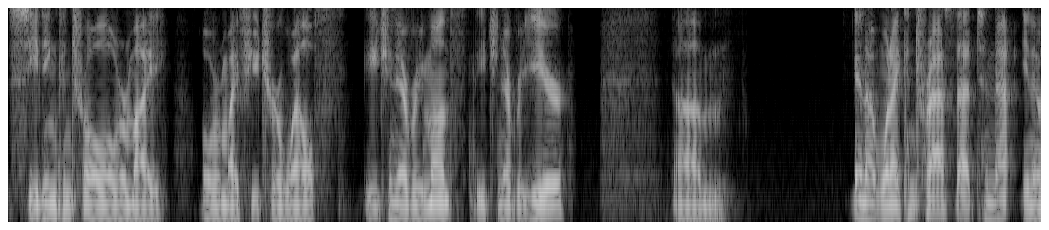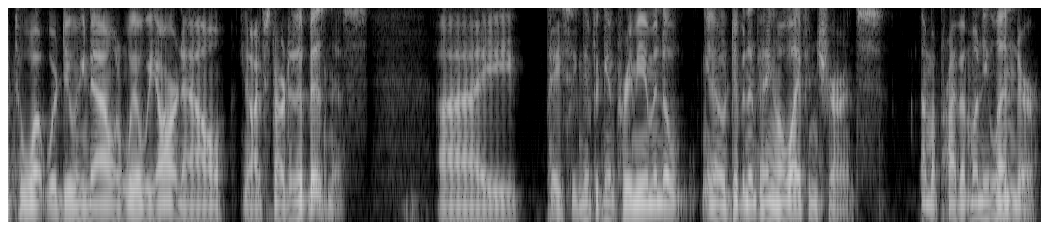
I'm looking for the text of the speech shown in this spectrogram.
control over my over my future wealth each and every month, each and every year. Um, and I, when I contrast that to na- you know to what we're doing now and where we are now, you know, I've started a business. I pay significant premium into you know dividend paying whole life insurance. I'm a private money lender.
